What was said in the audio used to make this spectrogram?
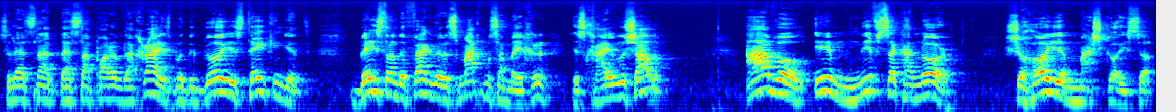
so that's not that's not part of the Achrayis, but the Goy is taking it based on the fact that it's Machmas HaMeicher is Chayiv L'Shalom. Avol im nifsak hanor shahoya mashkoisa.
